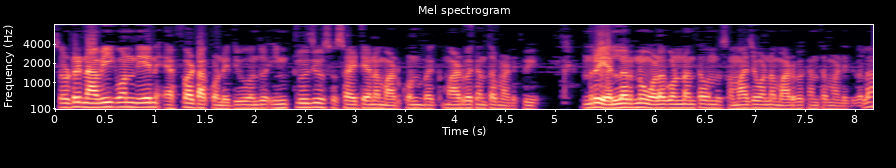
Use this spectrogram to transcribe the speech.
ಸೊ ನೋಡ್ರಿ, ನಾವೀಗ ಒಂದು ಏನ್ ಎಫರ್ಟ್ ಹಾಕೊಂಡಿದ್ವಿ, ಒಂದು ಇನ್ಕ್ಲೂಸಿವ್ ಸೊಸೈಟಿಯನ್ನ ಮಾಡ್ಕೊಂಡ್ ಮಾಡ್ಬೇಕಂತ ಮಾಡಿದ್ವಿ. ಅಂದ್ರೆ ಎಲ್ಲರನ್ನೂ ಒಳಗೊಂಡಂತ ಒಂದು ಸಮಾಜವನ್ನ ಮಾಡ್ಬೇಕಂತ ಮಾಡಿದ್ವಲ್ಲ?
